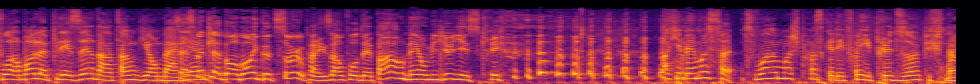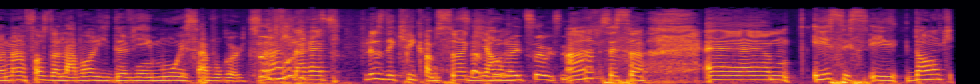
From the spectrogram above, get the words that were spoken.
pour avoir le plaisir d'entendre Guillaume Ça se Barrel. peut que le bonbon, il goûte sûr, par exemple, au départ, mais au milieu, il est sucré. OK, ben moi, ça, tu vois, moi, je pense que des fois, il est plus dur, puis finalement, à force de l'avoir, il devient mou et savoureux. Tu vois, je plus décrit comme ça, Guillaume. pourrait être ça aussi. Hein? C'est ça. Euh, et, et donc,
